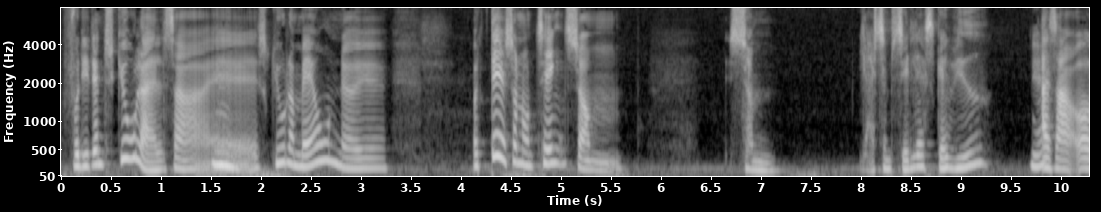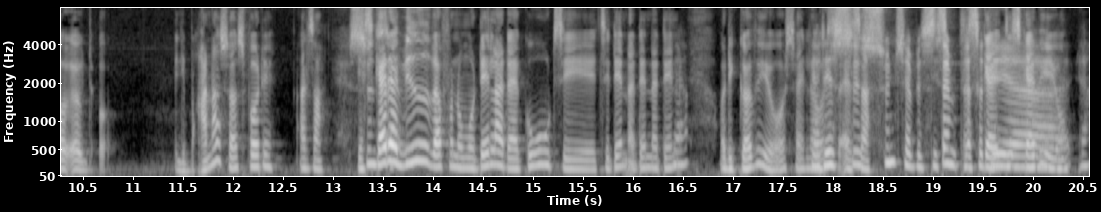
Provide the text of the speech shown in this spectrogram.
fordi den skjuler altså, Mm. øh, skjuler maven. Øh, og det er sådan nogle ting, som, som jeg som sælger skal vide. Ja. Altså, og, og, og jeg brænder så også for det. Altså, jeg, synes skal da vide, hvad for nogle modeller, der er gode til, til den og den og den. Ja. Og det gør vi jo også. Alle Ja, det også. altså, synes jeg bestemt. det skal- det skal vi jo. Ja.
